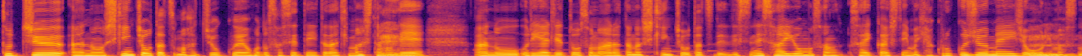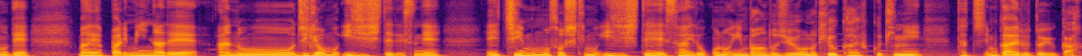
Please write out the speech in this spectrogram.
途中あの資金調達も8億円ほどさせていただきましたので、えー、あの売上とその新たな資金調達でですね採用も再開して今160名以上おりますので、うん、まあ、やっぱりみんなであの事業も維持してですねえチームも組織も維持して再度このインバウンド需要の急回復期に立ち向かえるというか、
